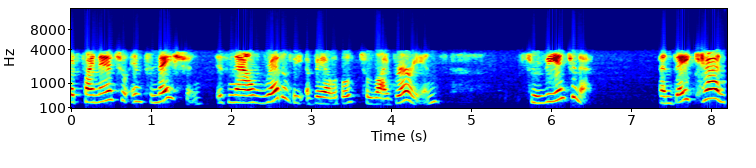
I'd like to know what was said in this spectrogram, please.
but financial information is now readily available to librarians through the internet, and they can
